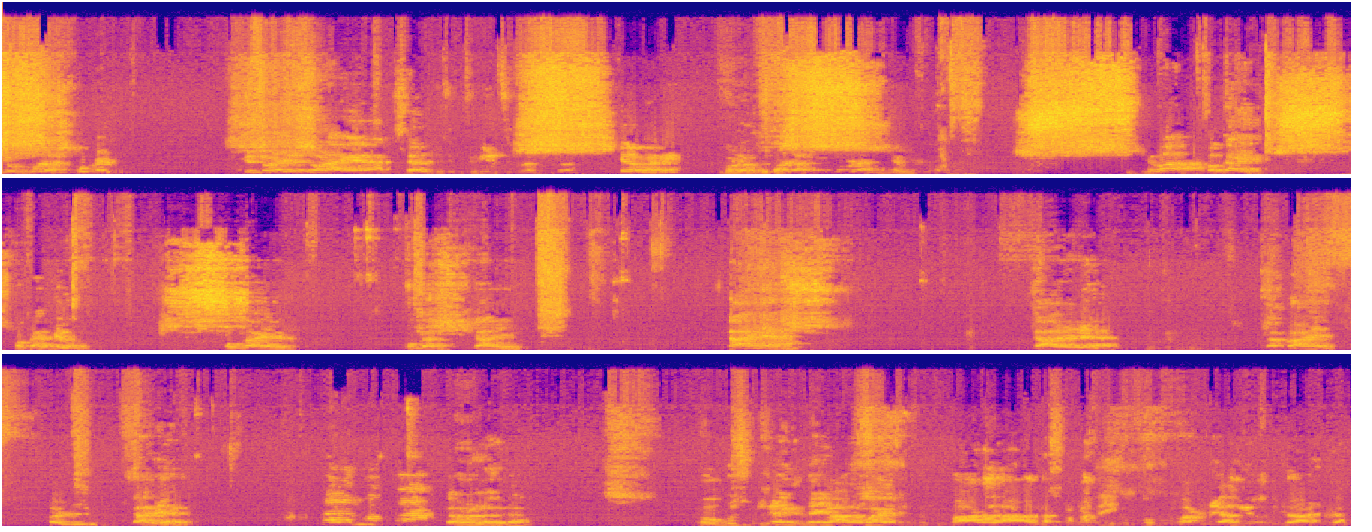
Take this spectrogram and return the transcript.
இங்க கூட கூட இருக்கோட இருக்கோட சேர்ந்து திடீர்னு கீழே பாரு கூட கூட இருக்கிறா ஓ யாரும் ஆடாத ஆடாத சொன்னதை வரணும்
